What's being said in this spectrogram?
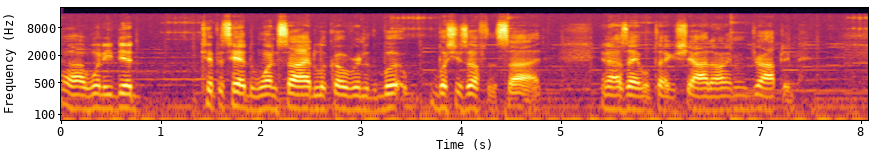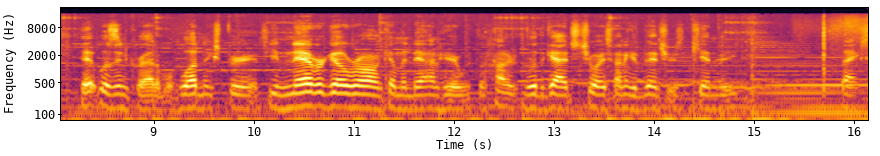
uh, when he did tip his head to one side, look over into the bu- bushes off to the side, and I was able to take a shot on him and dropped him. It was incredible. What an experience! You never go wrong coming down here with the hunter, with the Guide's Choice Hunting Adventures, Ken Reed. Thanks,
